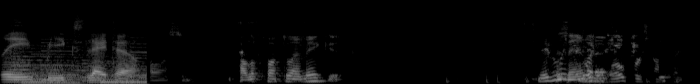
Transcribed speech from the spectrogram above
Three weeks later. Awesome. How the fuck do I make it? Maybe Does we need like anybody- rope or something.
